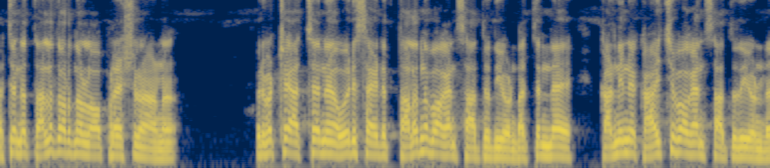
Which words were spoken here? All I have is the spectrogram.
അച്ഛന്റെ തല തുറന്നുള്ള ഓപ്പറേഷനാണ് ഒരുപക്ഷെ അച്ഛന് ഒരു സൈഡ് തളർന്നു പോകാൻ സാധ്യതയുണ്ട്. അച്ഛന്റെ കണ്ണിന് കാഴ്ച പോകാൻ സാധ്യതയുണ്ട്.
